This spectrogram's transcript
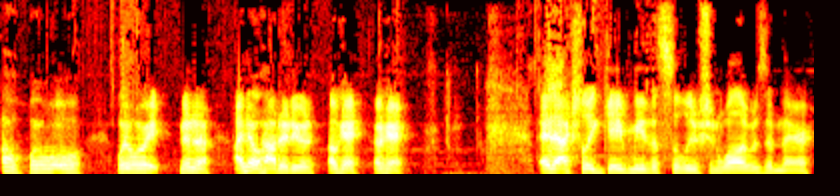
Oh, whoa, whoa, whoa. Wait, wait, wait. No, no, no. I know how to do it. Okay, okay. It actually gave me the solution while I was in there.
